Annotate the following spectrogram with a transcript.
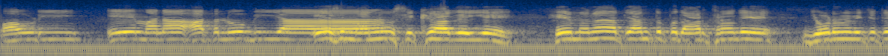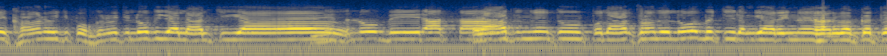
ਪੌੜੀ ਏ ਮਨਾ ਅਤ ਲੋਭੀਆ। ਇਸ ਮਨ ਨੂੰ ਸਿੱਖਿਆ ਦੇਈਏ। ਹੇ ਮਨਾ ਅਤਿਅੰਤ ਪਦਾਰਥਾਂ ਦੇ ਜੋੜਨ ਵਿੱਚ ਤੇ ਖਾਣ ਵਿੱਚ ਭੋਗਣ ਵਿੱਚ ਲੋਭੀਆ ਲਾਲਚੀਆ। ਨਿਤ ਲੋਭੇ ਰਾਤਾ। ਰਾਤ ਨੇ ਤੂੰ ਪਦਾਰਥਾਂ ਦੇ ਲੋਭ ਵਿੱਚ ਹੀ ਰੰਗਿਆ ਰਹਿਣਾ ਹਰ ਵਕਤ।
